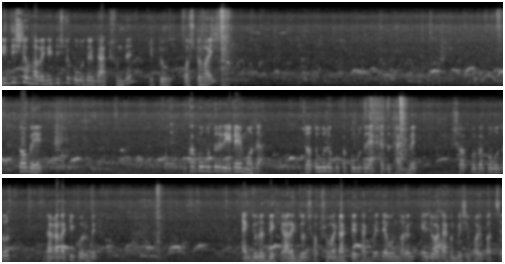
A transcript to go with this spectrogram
নির্দিষ্টভাবে নির্দিষ্ট কবুতরের ডাক শুনতে একটু কষ্ট হয়। তবে কোকা কবুতরের এটাই মজা। যতগুলো কোকা কবুতর একসাথে থাকবে, সব কোকা কবুতর ডাকাডাকি করবে। একজনের দেখে আরেকজন সবসময় ডাকতেই থাকবে। যেমন ধরেন এই জোড়াটা এখন বেশি ভয় পাচ্ছে।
